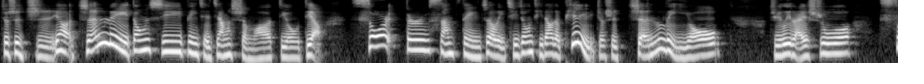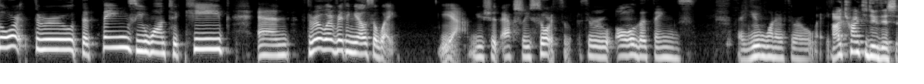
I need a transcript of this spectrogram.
就是只要整理东西，并且将什么丢掉。Sort through something，这里其中提到的片语就是整理哦。举例来说，sort through the things you want to keep and throw everything else away. Yeah, you should actually sort th- through all the things that you want to throw away? I try to do this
